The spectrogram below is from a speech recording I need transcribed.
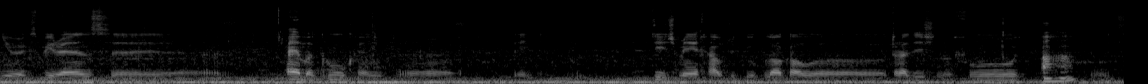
new experience. Uh, I'm a cook and uh, they teach me how to cook local uh, traditional food. Uh huh. It's,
